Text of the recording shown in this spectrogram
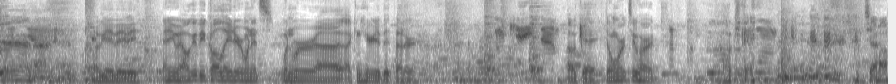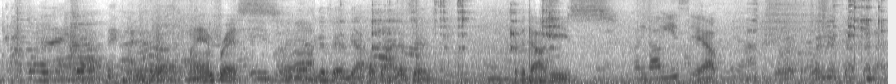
Yeah. Okay, baby. Anyway, I'll give you a call later when it's when we're uh, I can hear you a bit better. Okay, Sam. Okay, don't work too hard. Okay. Ciao. My Empress You say be a cut out the tail. for the doggies. For the doggies? Yep. When next after that?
